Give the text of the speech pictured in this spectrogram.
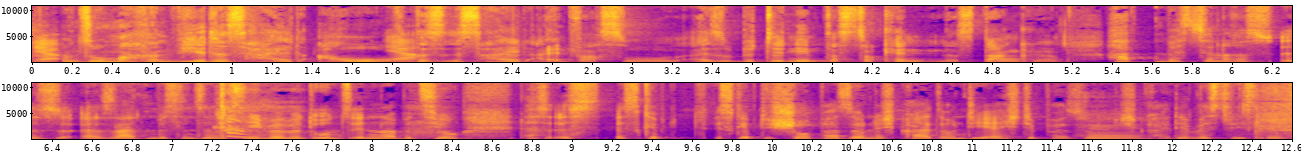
Ja. Und so machen wir das halt auch. Das ist halt einfach so. Also bitte nehmt das zur Kenntnis. Danke. Habt ein bisschen, äh, seid ein bisschen sensibel mit uns in einer Beziehung. Das ist, es gibt, es gibt die Showpersönlichkeit und die echte Persönlichkeit. Ihr wisst, wie es ist.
